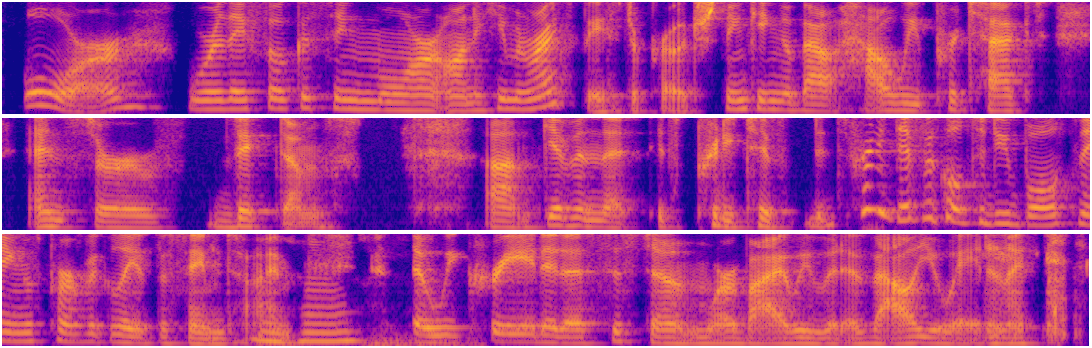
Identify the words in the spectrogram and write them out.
or were they focusing more on a human rights based approach, thinking about how we protect and serve victims? Um, given that it's pretty tif- it's pretty difficult to do both things perfectly at the same time. Mm-hmm. So we created a system whereby we would evaluate, and I think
